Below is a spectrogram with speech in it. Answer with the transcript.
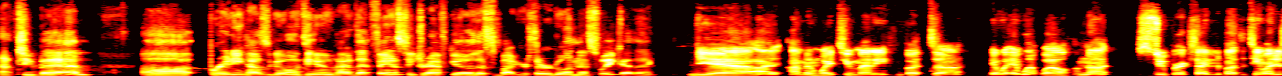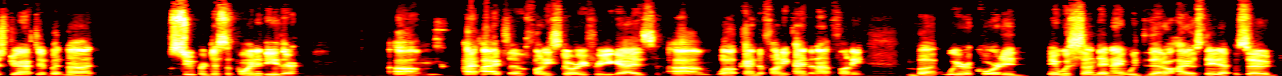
Not too bad. Uh, Brady, how's it going with you? How did that fantasy draft go? That's about your third one this week, I think. Yeah, I, I'm in way too many, but uh, it, it went well. I'm not super excited about the team I just drafted, but not super disappointed either. Um, I, I, actually have a funny story for you guys. Um, well, kind of funny, kind of not funny. But we recorded. It was Sunday night. We did that Ohio State episode,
